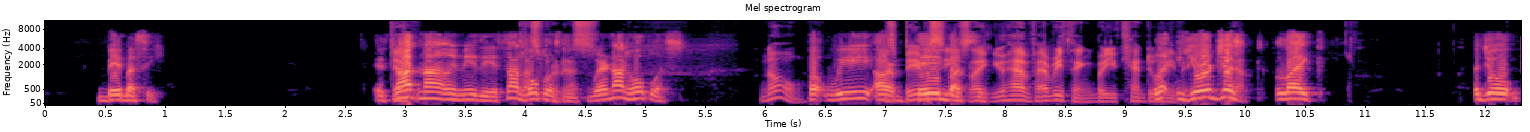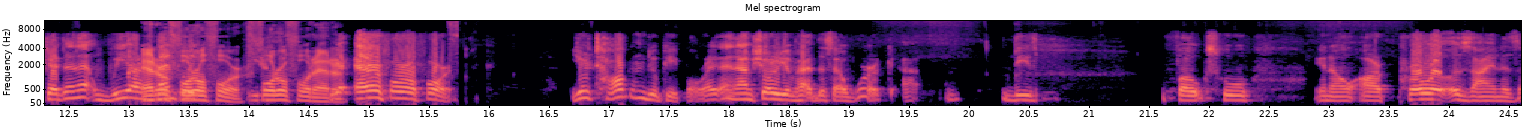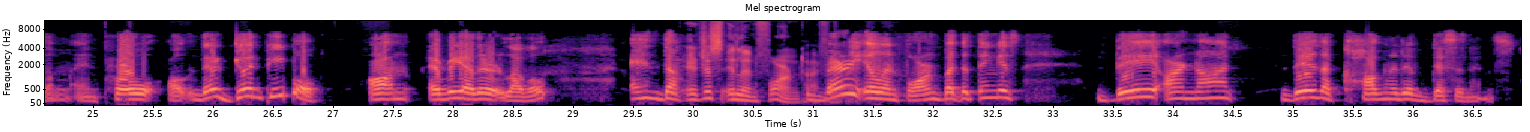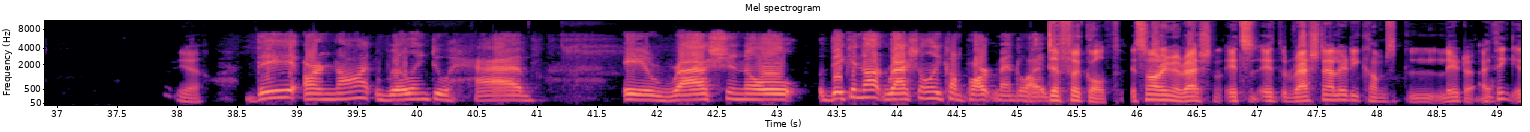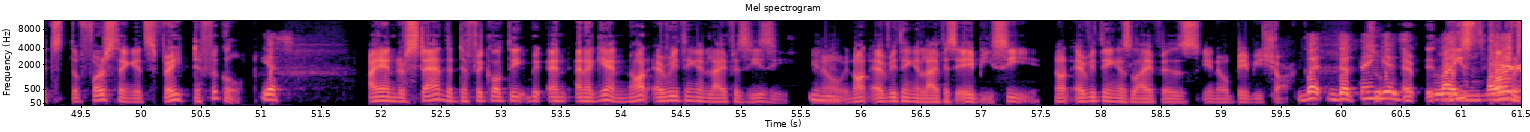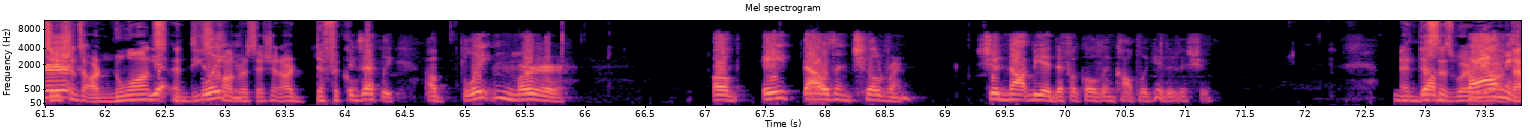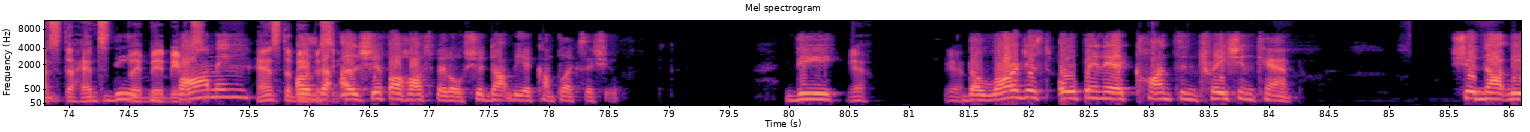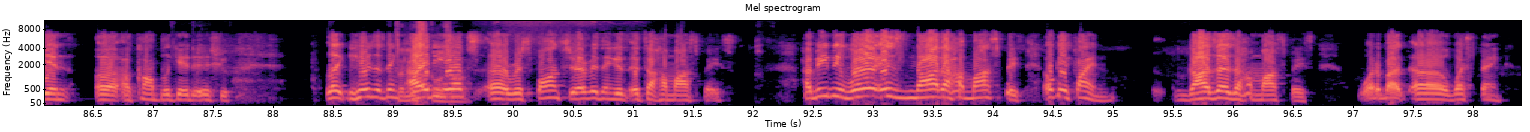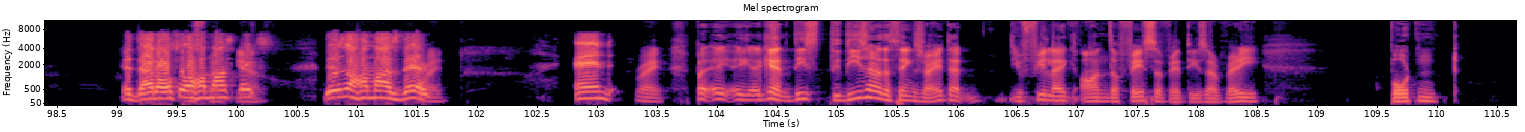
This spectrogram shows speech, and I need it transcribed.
bebasi. It's yeah. not not only needy, it's not That's hopelessness. It We're not hopeless. No. But we are bebasi. Like you have everything, but you can't do like, anything. You're just yeah. like जो कहते हैं we are error 404 404 error yeah, error 404 you're talking to people right and i'm sure you've had this at work uh, these folks who you know are pro zionism and pro they're good people on every other level. And the, they're just ill-informed very ill-informed but the thing is they are not there's a cognitive dissonance. Yeah. They are not willing to have a rational they cannot rationally compartmentalize. Difficult. It's not even rational it's it rationality comes later. Yeah. i think it's the first thing it's very difficult. Yes i understand the difficulty and and again not everything in life is easy you mm-hmm. know not everything in life is abc not everything in life is you know baby shark. But the thing so is like these murder, conversations are nuanced yeah, and these blatant, conversations are difficult. Exactly. A blatant murder of 8000 children should not be a difficult and complicated issue. And this is where bombing, we are. That's the hence the baby, bombing hence the of the Al Shifa hospital should not be a complex issue. The yeah, yeah. the largest open air concentration camp should not be an, uh, a complicated issue. Like here's the thing: IDF's uh, response to everything is it's a Hamas base. Habibi, where is not a Hamas base? Okay, fine. Gaza is a Hamas base. What about uh, West Bank? Is that also West a Hamas Bank, base? Yeah. There's a Hamas there. Right and right but again these these are the things right that you feel like on the face of it these are very potent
